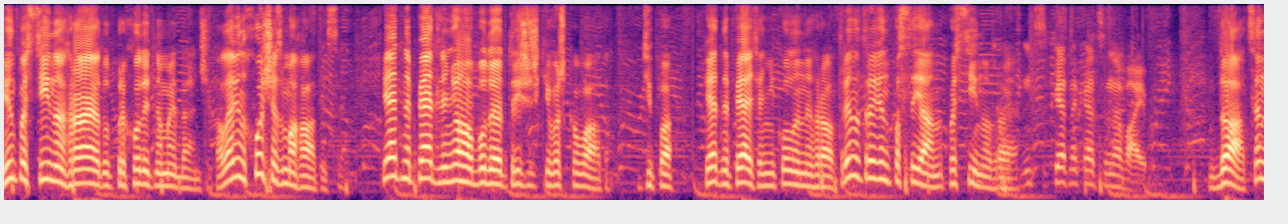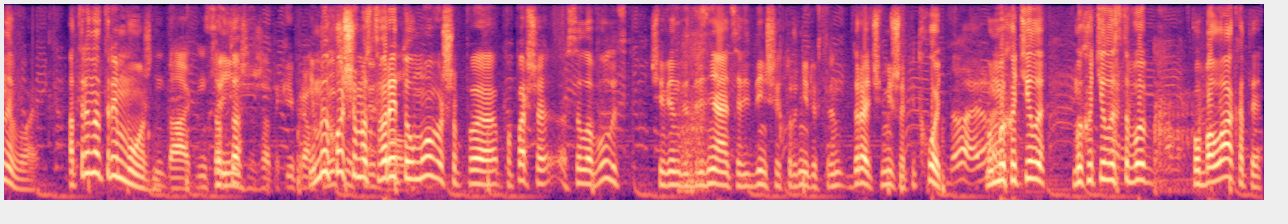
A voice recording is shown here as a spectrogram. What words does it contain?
Він постійно грає, тут приходить на майданчик, але він хоче змагатися. 5 на 5 для нього буде трішечки важкувато. Типа 5 на 5 я ніколи не грав. 3 на 3 він постійно, постійно грає. Ну, 5 на 5 це не вайб. Да, це не вайб. А 3 на 3 можна. Ну так, ну це Тобто- інше вже такий прям. І ми хочемо створити умови, щоб, е, по-перше, сила вулиць, чи він відрізняється від інших турнірів. До речі, Міша, підходь. Давай, Бо давай. ми хотіли, ми хотіли з тобою побалакати.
